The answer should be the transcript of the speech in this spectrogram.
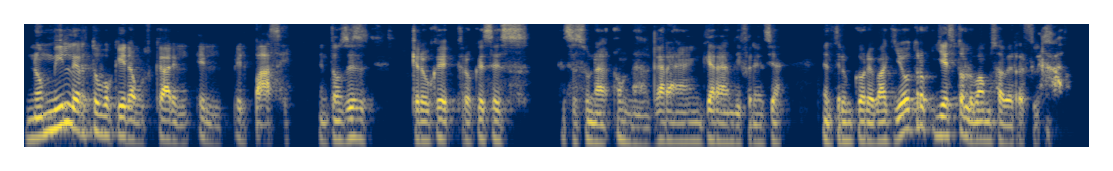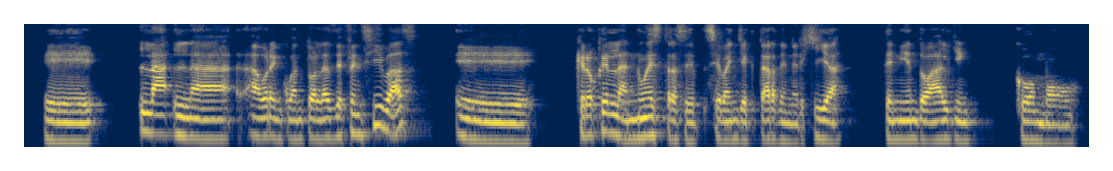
No Miller tuvo que ir a buscar el, el, pase. Entonces, creo que, creo que esa es, esa es una, una, gran, gran diferencia entre un coreback y otro, y esto lo vamos a ver reflejado. Eh, la, la, ahora, en cuanto a las defensivas, eh, creo que la nuestra se, va a inyectar de energía teniendo a alguien como,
